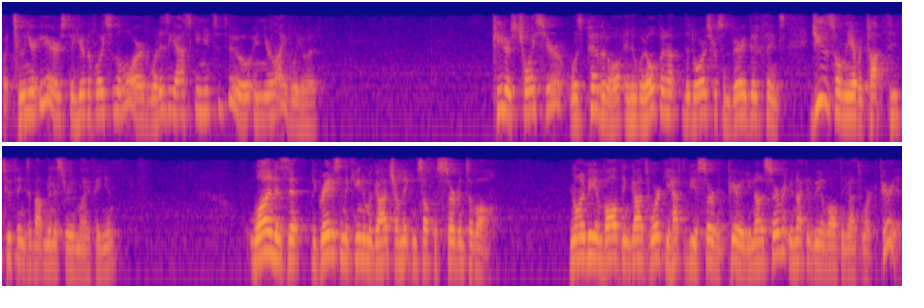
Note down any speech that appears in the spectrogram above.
But tune your ears to hear the voice of the Lord. What is He asking you to do in your livelihood? Peter's choice here was pivotal, and it would open up the doors for some very big things. Jesus only ever taught two things about ministry, in my opinion. One is that the greatest in the kingdom of God shall make himself the servant of all. You want to be involved in God's work, you have to be a servant, period. You're not a servant, you're not going to be involved in God's work, period.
